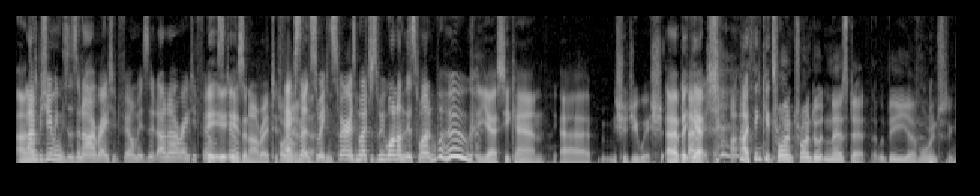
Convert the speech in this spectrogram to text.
And And I'm presuming this is an R-rated film. Is it an R-rated film? it, it still? is an R-rated Oh, film. Excellent. yeah. So we can swear as much as we want on this one. Woohoo! Yes, you can, uh, should you wish. Uh, but If I yeah, wish. I- I think it's. Try and try and do it in Nadsat. That would be uh, more interesting.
